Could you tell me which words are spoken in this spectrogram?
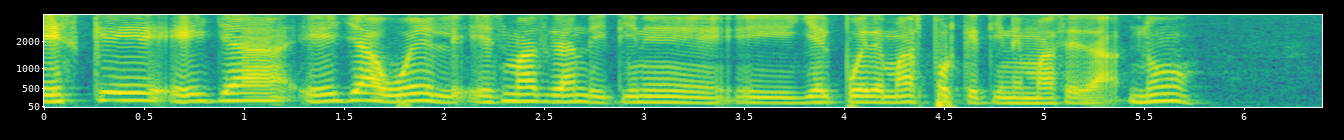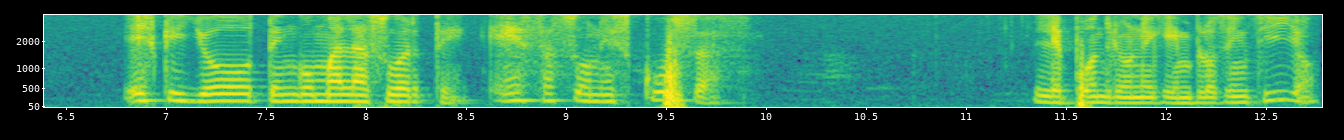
es que ella, ella o él es más grande y tiene y él puede más porque tiene más edad. No. Es que yo tengo mala suerte. Esas son excusas. Le pondré un ejemplo sencillo.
